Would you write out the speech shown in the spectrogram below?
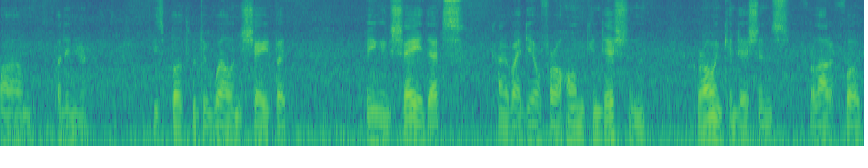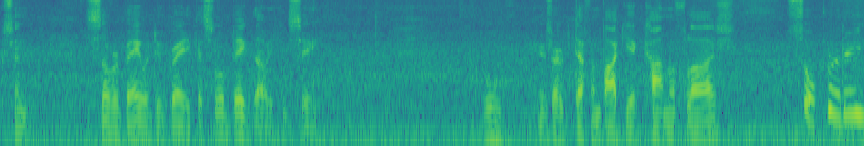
um, but in your these both would do well in shade. But being in shade, that's kind of ideal for a home condition, growing conditions for a lot of folks. And Silver Bay would do great. It gets a little big though, you can see. Ooh, here's our Dieffenbachia camouflage. So pretty.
